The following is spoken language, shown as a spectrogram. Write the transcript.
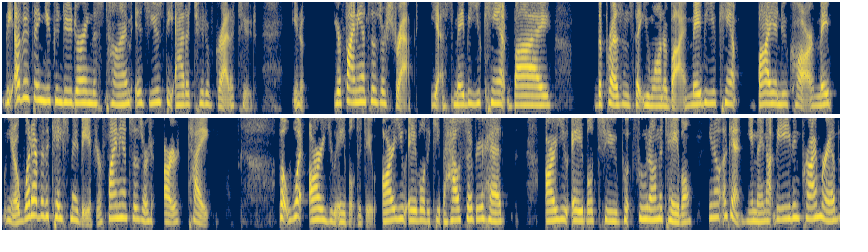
the other thing you can do during this time is use the attitude of gratitude. You know, your finances are strapped. Yes, maybe you can't buy the presents that you want to buy. Maybe you can't buy a new car. Maybe, you know, whatever the case may be. If your finances are, are tight, but what are you able to do? Are you able to keep a house over your head? Are you able to put food on the table? You know, again, you may not be eating prime rib,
